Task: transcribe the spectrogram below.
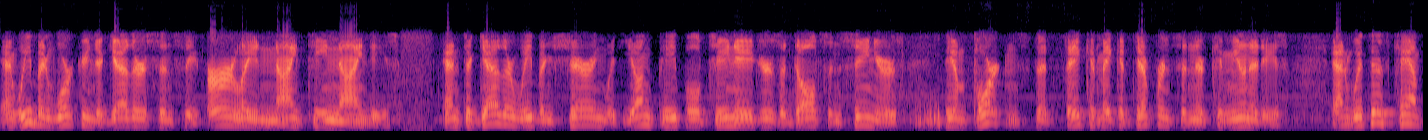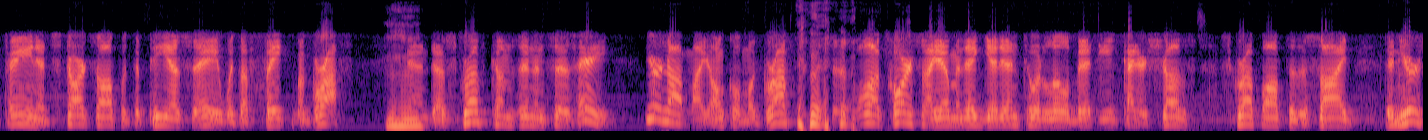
and we've been working together since the early 1990s. And together we've been sharing with young people, teenagers, adults, and seniors the importance that they can make a difference in their communities. And with this campaign, it starts off with the PSA with a fake McGruff. Mm-hmm. And uh, Scruff comes in and says, Hey, you're not my Uncle McGruff. And he says, Well, of course I am. And they get into it a little bit. And He kind of shoves Scruff off to the side. Then yours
